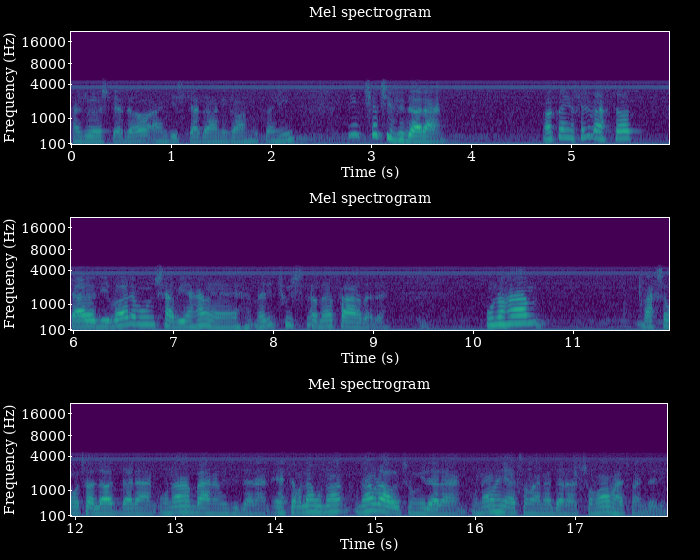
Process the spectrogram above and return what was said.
پژوهشگرده ها و اندیشکده ها نگاه می‌کنید این چه چیزی دارن؟ کنید خیلی وقتا در و دیوارمون شبیه همه ولی توش مقدار فرق داره. اونا هم بخش مطالعات دارن اونا هم برنامه‌ریزی دارن. احتمالا اونا, اونا هم روابط دارن اونا هم هیئت امنا دارن. شما هم حتما دارین.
